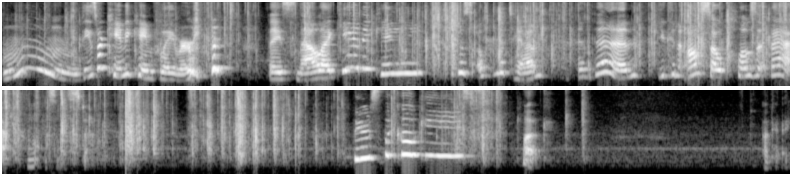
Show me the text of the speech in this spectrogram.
Mmm, these are candy cane flavored. they smell like candy cane. Just open the tab and then you can also close it back. Oh, this is stuck. There's the cookies. Look. Okay,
